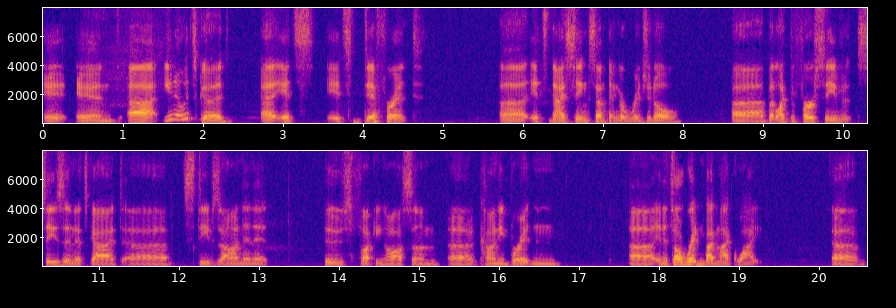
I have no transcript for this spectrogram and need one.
it and uh, you know it's good. Uh, it's it's different. Uh, it's nice seeing something original. Uh, but like the first se- season, it's got uh, Steve Zahn in it, who's fucking awesome. Uh, Connie Britton, uh, and it's all written by Mike White. Um,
